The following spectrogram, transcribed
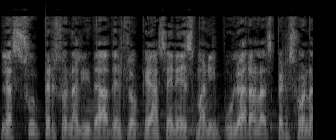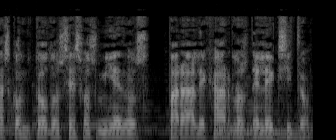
las subpersonalidades lo que hacen es manipular a las personas con todos esos miedos, para alejarlos del éxito.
